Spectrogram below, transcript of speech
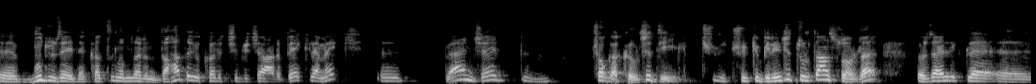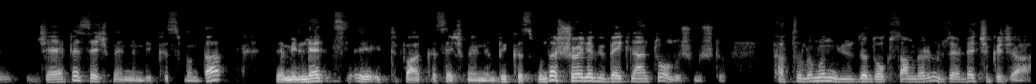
E, bu düzeyde katılımların daha da yukarı çıkacağını beklemek e, bence çok akılcı değil. Çünkü birinci turdan sonra özellikle e, CHP seçmeninin bir kısmında e, Millet e, İttifakı seçmeninin bir kısmında şöyle bir beklenti oluşmuştu. Katılımın yüzde doksanların üzerine çıkacağı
